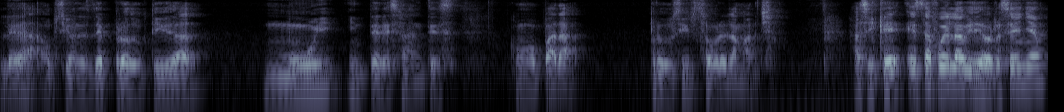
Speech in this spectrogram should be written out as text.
le da opciones de productividad muy interesantes como para producir sobre la marcha. Así que esta fue la video reseña.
